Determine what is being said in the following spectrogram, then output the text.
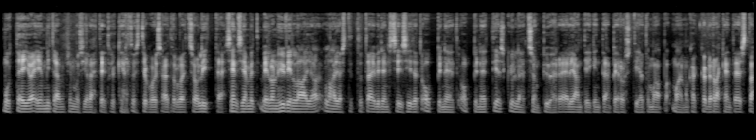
mutta ei ole, ei ole mitään semmoisia lähteitä, jotka kertoisivat, että joku olisi ajatellut, että se on littää. Sen sijaan me, meillä on hyvin laaja, laajasti tuota evidenssiä siitä, että oppineet, oppineet ties kyllä, että se on pyöreä, eli antiikin tämä perustieto maa, maailmankaikkeuden rakenteesta,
